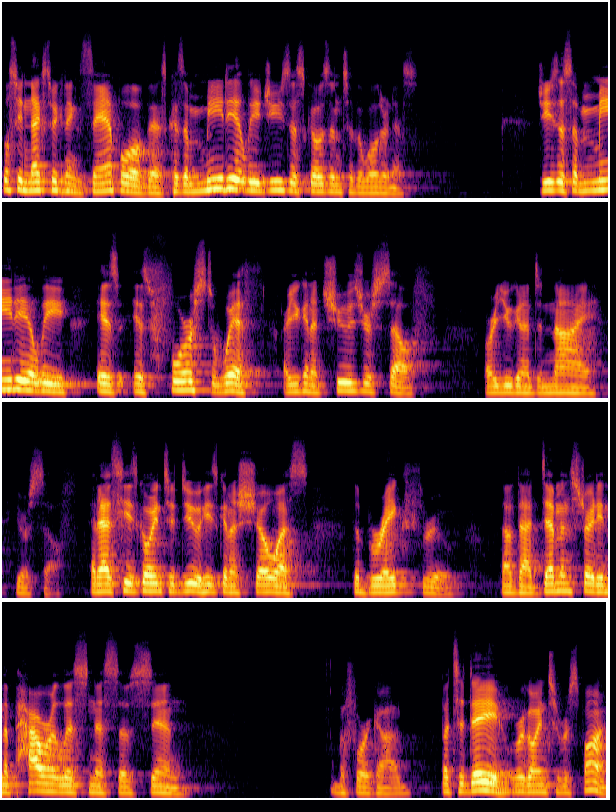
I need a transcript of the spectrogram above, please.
We'll see next week an example of this because immediately Jesus goes into the wilderness. Jesus immediately is, is forced with are you going to choose yourself or are you going to deny yourself? And as he's going to do, he's going to show us the breakthrough of that, demonstrating the powerlessness of sin before God. But today, we're going to respond,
